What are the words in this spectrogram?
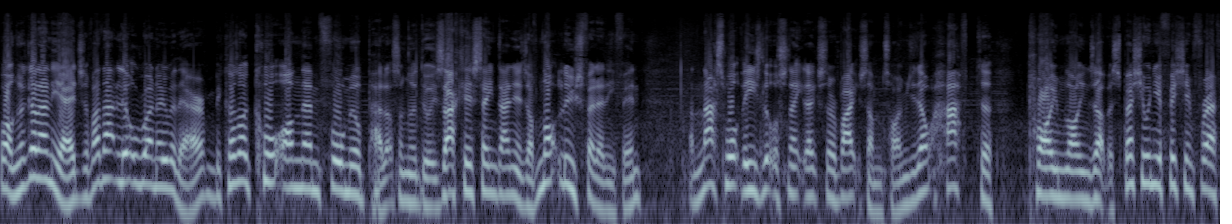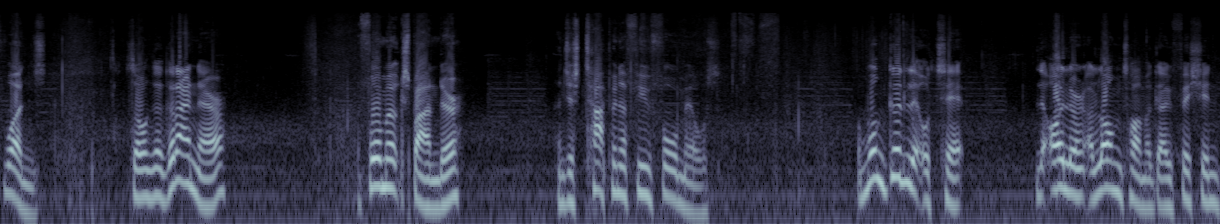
Well, I'm going to go down the edge. I've had that little run over there. And because I caught on them 4 mil pellets, I'm going to do exactly the same down the edge. I've not loose fed anything. And that's what these little snake lakes are about sometimes. You don't have to prime lines up, especially when you're fishing for F1s. So I'm going to go down there, a 4 mil expander, and just tap in a few 4 mils. And one good little tip that I learned a long time ago fishing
